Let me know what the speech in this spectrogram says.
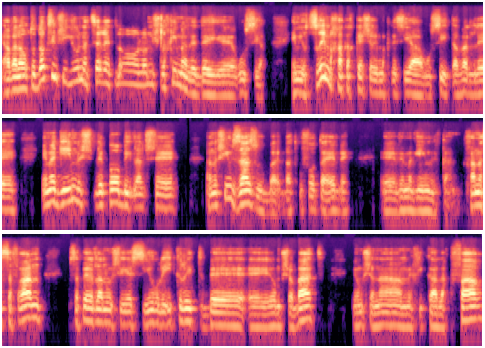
אבל האורתודוקסים שהגיעו לנצרת לא, לא נשלחים על ידי רוסיה. הם יוצרים אחר כך קשר עם הכנסייה הרוסית, אבל הם מגיעים לפה בגלל שאנשים זזו בתקופות האלה ומגיעים לכאן. חנה ספרן מספרת לנו שיש סיור לאיקרית ביום שבת, יום שנה מחיקה לכפר,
